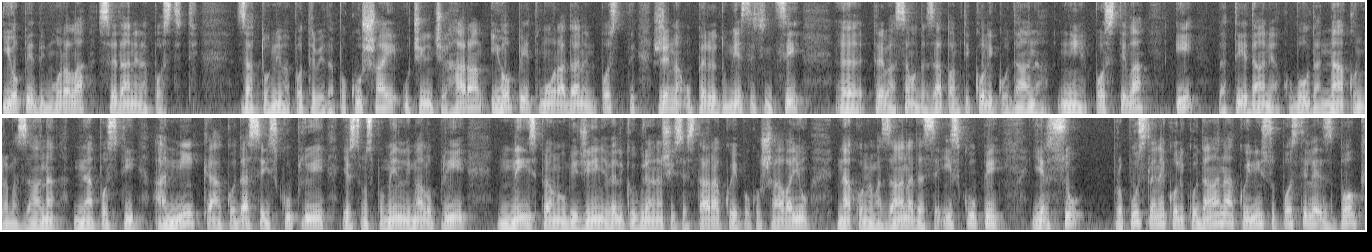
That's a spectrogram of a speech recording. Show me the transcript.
i opet bi morala sve dane napostiti zato nema potrebe da pokušaj, učinit će haram i opet mora dane napostiti. Žena u periodu mjesečnici e, treba samo da zapamti koliko dana nije postila i da te dane, ako Bog da nakon Ramazana naposti, a nikako da se iskupljuje, jer smo spomenuli malo prije neispravno ubjeđenje velikog broja naših sestara koji pokušavaju nakon Ramazana da se iskupi, jer su propustile nekoliko dana koji nisu postile zbog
